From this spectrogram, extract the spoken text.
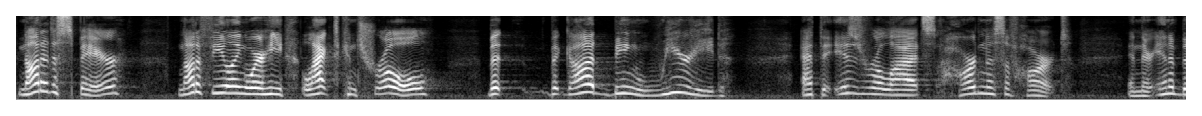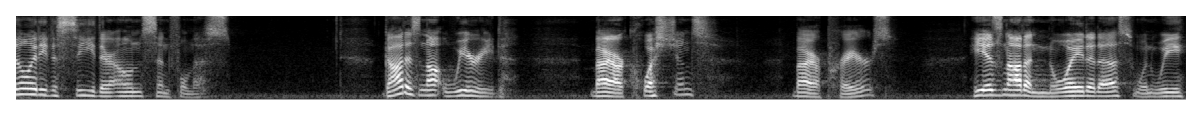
not a despair, not a feeling where He lacked control, but God being wearied at the Israelites' hardness of heart and their inability to see their own sinfulness. God is not wearied by our questions, by our prayers. He is not annoyed at us when we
